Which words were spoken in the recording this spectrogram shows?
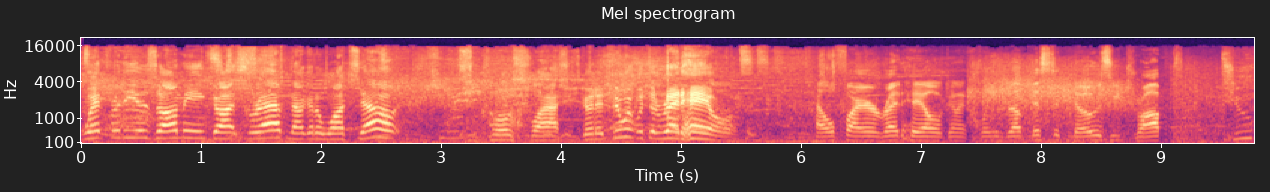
Went for the Azami and got grabbed. Now gotta watch out. Close flash. He's gonna do it with the red hail. Hellfire, Red Hail gonna clean it up. Mystic knows he dropped two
